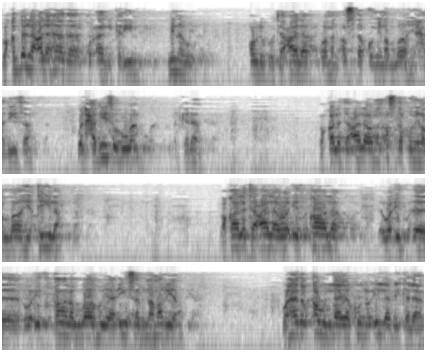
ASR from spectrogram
وقد دل على هذا القرآن الكريم منه قوله تعالى ومن أصدق من الله حديثا والحديث هو الكلام. وقال تعالى ومن أصدق من الله قيل وقال تعالى وإذ قال وإذ, آه وإذ قال الله يا عيسى ابن مريم وهذا القول لا يكون إلا بالكلام.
